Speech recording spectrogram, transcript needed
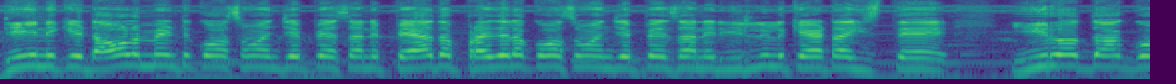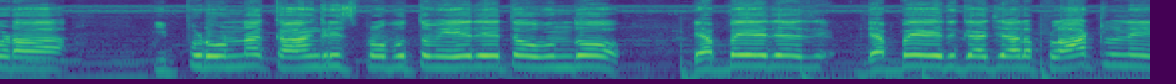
దీనికి డెవలప్మెంట్ కోసం అని చెప్పేసి అని పేద ప్రజల కోసం అని చెప్పేసి అని ఇల్లులు కేటాయిస్తే ఈ రోజు దాకా కూడా ఇప్పుడు ఉన్న కాంగ్రెస్ ప్రభుత్వం ఏదైతే ఉందో డెబ్బై ఐదు డెబ్బై ఐదు గజాల ప్లాట్లని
